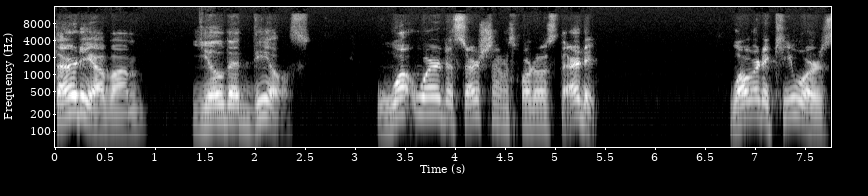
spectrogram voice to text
30 of them yielded deals. What were the search terms for those 30 what were the keywords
